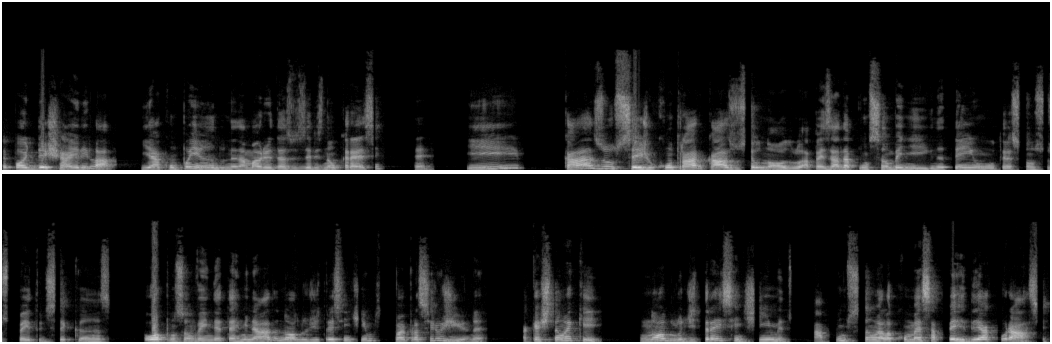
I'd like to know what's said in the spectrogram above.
você pode deixar ele lá e acompanhando, né? Na maioria das vezes eles não crescem, né? E caso seja o contrário, caso o seu nódulo, apesar da punção benigna, tenha um ultrassom suspeito de ser câncer, ou a punção vem indeterminada, nódulo de 3 centímetros vai para a cirurgia, né? A questão é que um nódulo de 3 centímetros, a punção ela começa a perder a acurácia.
